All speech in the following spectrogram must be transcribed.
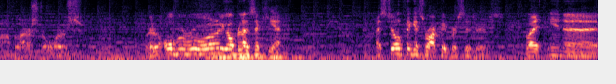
My Blastoise will overrule your Blaziken. I still think it's rock, paper, scissors, but in a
